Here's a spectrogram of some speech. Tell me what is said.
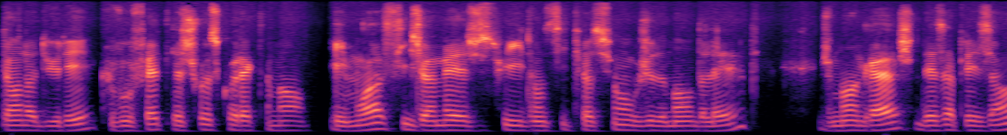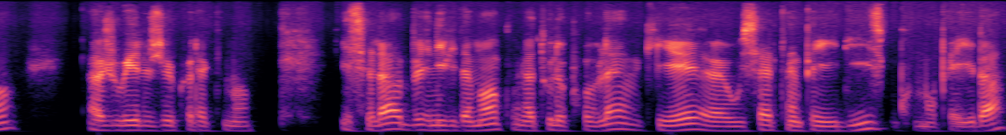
dans la durée, que vous faites les choses correctement. Et moi, si jamais je suis dans une situation où je demande l'aide, je m'engage dès à présent à jouer le jeu correctement. Et c'est là, bien évidemment, qu'on a tout le problème qui est euh, où certains pays disent, comme aux Pays-Bas,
